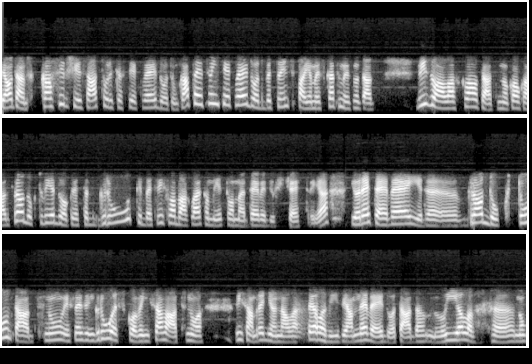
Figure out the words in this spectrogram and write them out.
jautājums, kas ir šie saturi, kas tiek veidot un kāpēc viņi tiek veidot, bet principā, ja mēs skatāmies no tādas vizuālās kvalitātes no kaut kāda produktu viedokļa, tad grūti, bet vislabāk laikam iet tomēr TV24, ja? jo RTV ir uh, produktu tāds, nu, es nezinu, gros, ko viņi savāc no visām reģionālajām televīzijām, neveido tāda liela, uh, nu,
